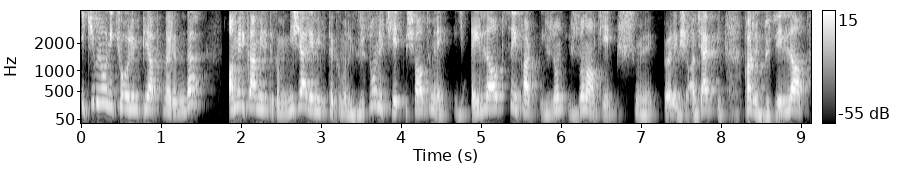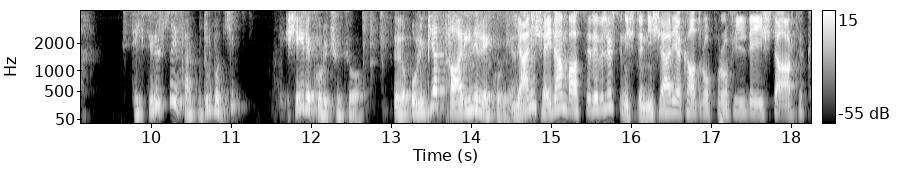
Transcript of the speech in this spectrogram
2012 olimpiyatlarında Amerikan milli takımı Nijerya milli takımını 113-76 mı ne? 56 sayı. 110, 116-73 mü ne? Böyle bir şey acayip bir. Pardon 156. 83 sayı farklı. Dur bakayım. Şey rekoru çünkü o. Ee, olimpiyat tarihinin rekoru yani. Yani şeyden bahsedebilirsin işte Nijerya kadro profili değişti artık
